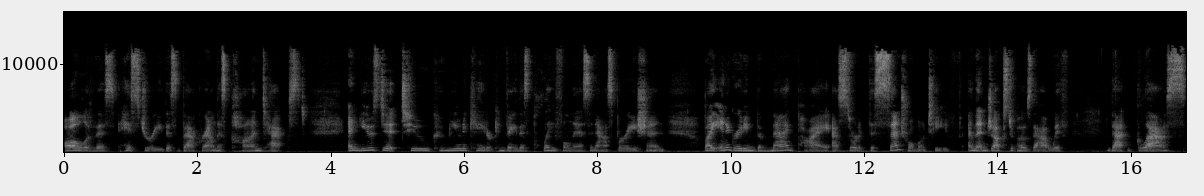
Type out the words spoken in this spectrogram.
all of this history, this background, this context, and used it to communicate or convey this playfulness and aspiration by integrating the magpie as sort of the central motif and then juxtapose that with that glass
